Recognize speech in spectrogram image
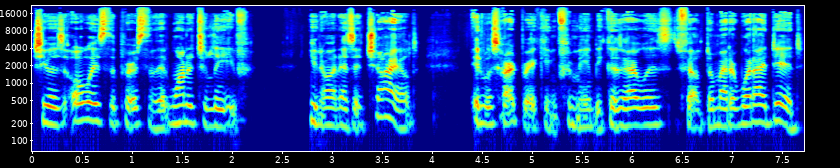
She was always the person that wanted to leave, you know. And as a child, it was heartbreaking for me because I always felt no matter what I did,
